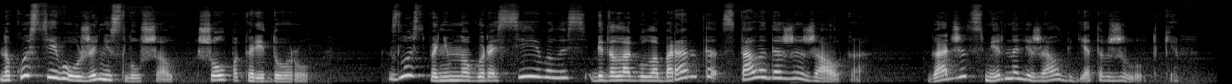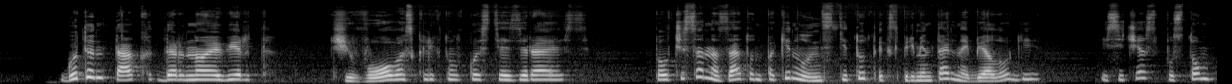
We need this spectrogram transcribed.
но Костя его уже не слушал, шел по коридору. Злость понемногу рассеивалась, бедолагу лаборанта стало даже жалко. Гаджет смирно лежал где-то в желудке. «Гутен так, дерное вирт!» «Чего?» — воскликнул Костя, озираясь. Полчаса назад он покинул Институт экспериментальной биологии и сейчас в пустом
